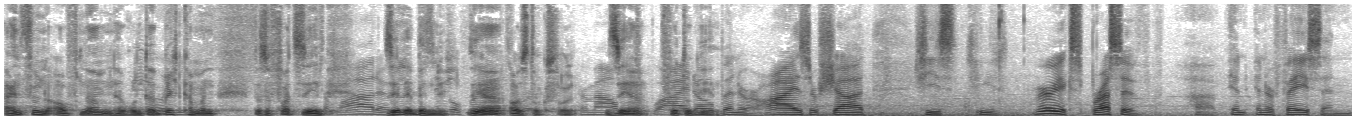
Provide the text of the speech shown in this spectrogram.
einzelne Aufnahmen herunterbricht, kann man das sofort sehen. Sehr lebendig, sehr ausdrucksvoll, sehr fotogen. open. Her eyes are shut. She's she's very expressive uh, in in her face, and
